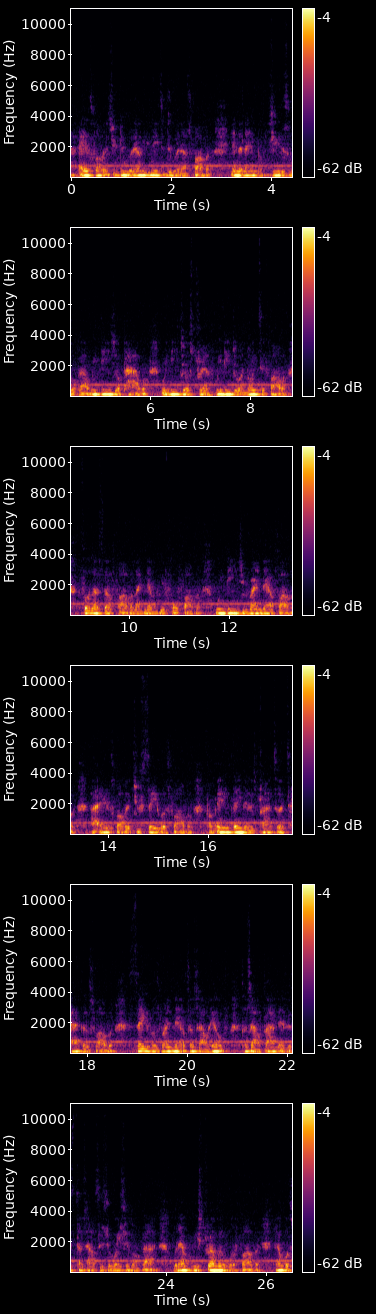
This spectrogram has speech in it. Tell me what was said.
I ask, Father, that you do whatever you need to do in us, Father. In the name of Jesus, Lord God, we need your power. We need your strength. We need your anointing, Father. Fill us up, Father, like never before, Father. We need you right now, Father. I ask, Father, that you save us, Father, from anything that is trying to attack us, Father. Save us right now. Touch our health. Touch our finances. Touch our situation, Lord God. Whatever we're struggling with, Father, help us,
